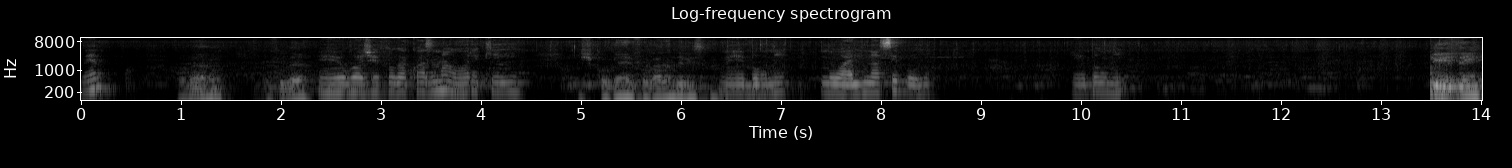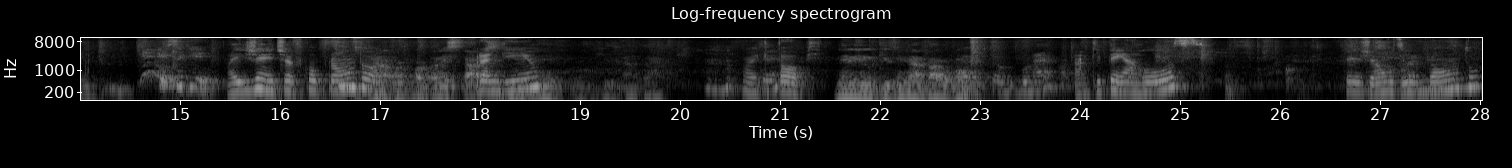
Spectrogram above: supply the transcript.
vendo? Tá vendo? Filé. É, eu gosto de refogar quase na hora, que aí que alguém refogado é uma delícia. é bom, né? No alho e na cebola. É bom, né? Bonito, hein? Isso aqui. Aí, gente, já ficou pronto, ó. Pode botar nesse tacho. Franguinho. Olha que top. Neném não quis jantar, bom? É. Aqui tem arroz, feijãozinho pronto.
